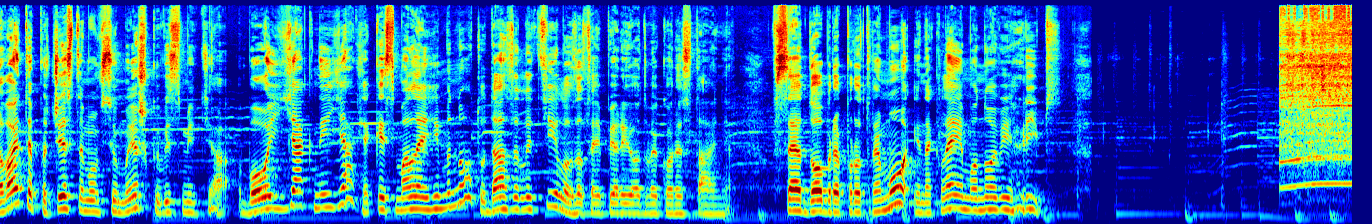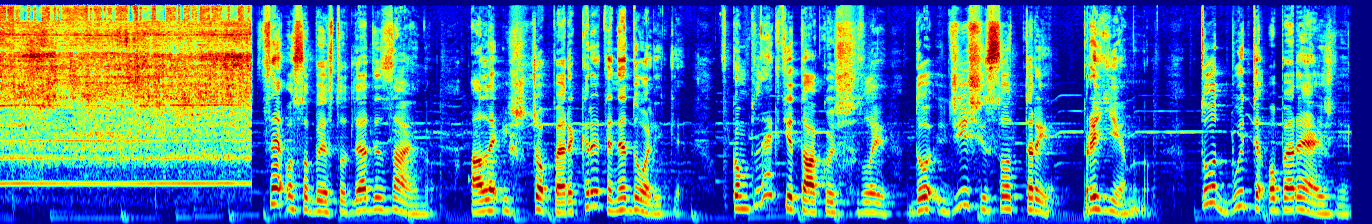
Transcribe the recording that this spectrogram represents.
Давайте почистимо всю мишку від сміття, бо як не як якесь мале гімно туди залетіло за цей період використання. Все добре протремо і наклеїмо новий гріпс. Це особисто для дизайну, але і щоб перекрити недоліки. В комплекті також йшли до G603. Приємно. Тут будьте обережні,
